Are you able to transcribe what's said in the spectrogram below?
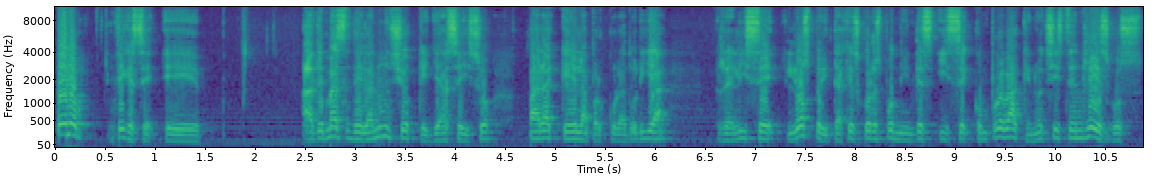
Pero, fíjese, eh, además del anuncio que ya se hizo para que la Procuraduría realice los peritajes correspondientes y se comprueba que no existen riesgos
